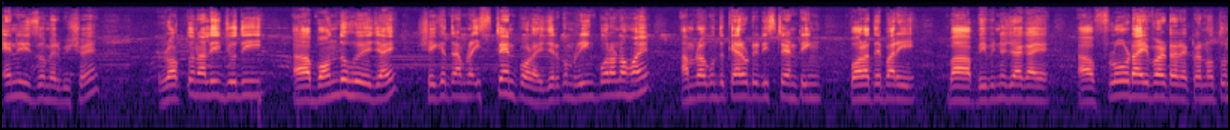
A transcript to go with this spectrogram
অ্যানিরিজমের বিষয়ে। রক্তনালী যদি বন্ধ হয়ে যায়, সেই ক্ষেত্রে আমরা স্ট্যান্ড পরাই। যেরকম রিং পরানো হয় আমরা কিন্তু ক্যারোটিড স্ট্যান্ডিং পরাতে পারি বা বিভিন্ন জায়গায় ফ্লো ডাইভার্টার একটা নতুন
